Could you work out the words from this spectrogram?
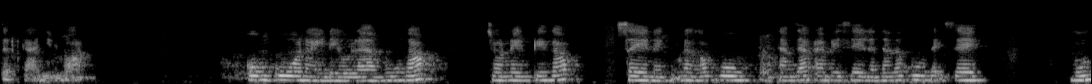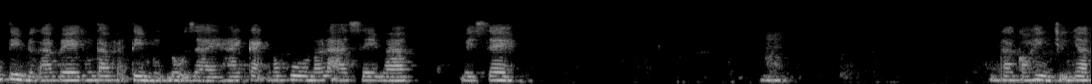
Tất cả những đoạn côn cua này đều là vuông góc, cho nên cái góc C này cũng là góc vuông. Tam giác ABC là tam giác vuông tại C. Muốn tìm được AB chúng ta phải tìm được độ dài hai cạnh góc vuông, đó là AC và BC chúng ta có hình chữ nhật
